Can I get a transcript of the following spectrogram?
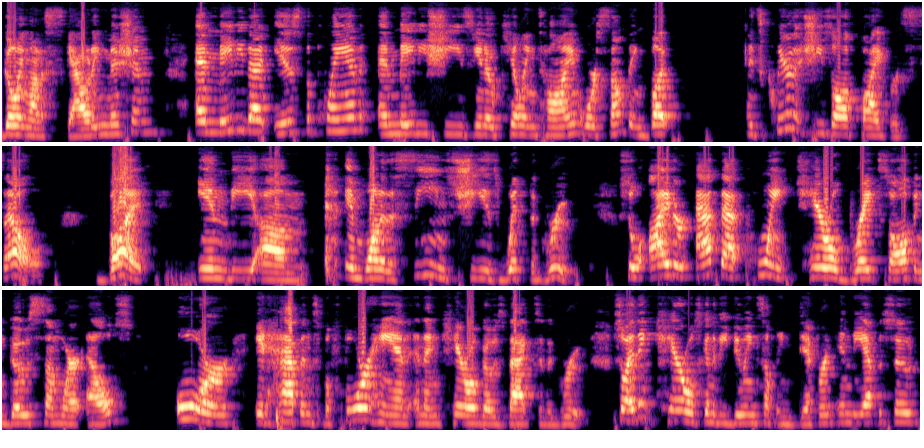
going on a scouting mission, and maybe that is the plan, and maybe she's you know killing time or something. But it's clear that she's off by herself. But in the um, in one of the scenes, she is with the group. So either at that point, Carol breaks off and goes somewhere else, or it happens beforehand and then Carol goes back to the group. So I think Carol's going to be doing something different in the episode,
